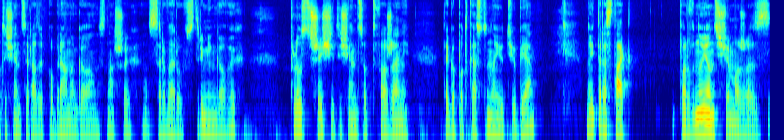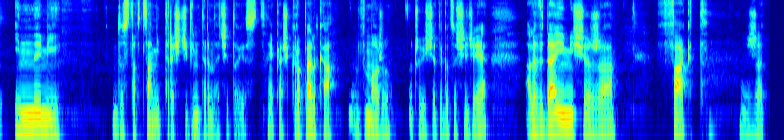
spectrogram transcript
tysięcy razy pobrano go z naszych serwerów streamingowych, plus 30 tysięcy odtworzeń tego podcastu na YouTubie. No i teraz tak, porównując się może z innymi dostawcami treści w internecie, to jest jakaś kropelka w morzu, oczywiście tego, co się dzieje, ale wydaje mi się, że fakt, że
